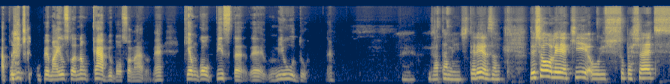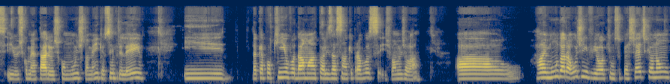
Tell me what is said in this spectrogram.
A política com P maiúscula não cabe o Bolsonaro, né? que é um golpista é, miúdo. É. Exatamente. Tereza, deixa eu ler aqui os superchats e os comentários comuns também, que eu sempre leio. E daqui a pouquinho eu vou dar uma atualização aqui para vocês. Vamos lá. Ah, Raimundo Araújo enviou aqui um superchat que eu não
